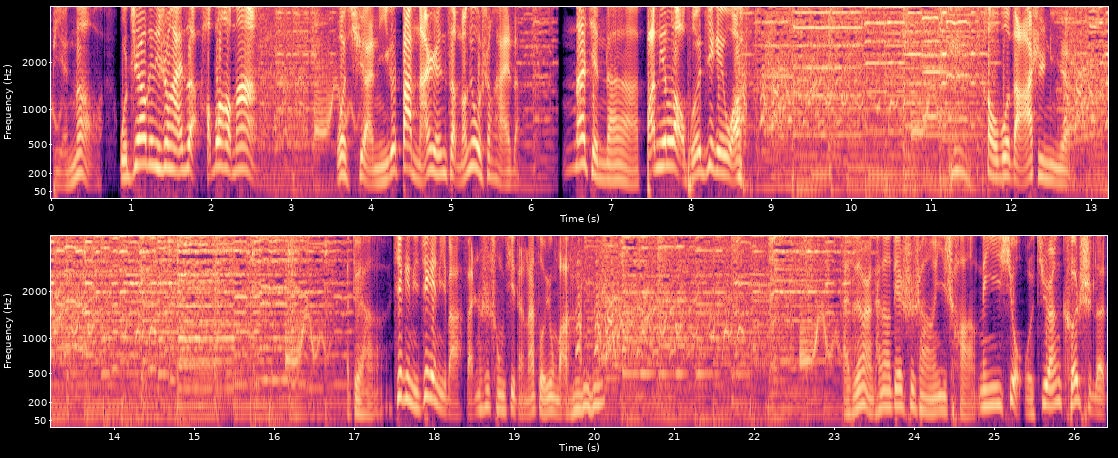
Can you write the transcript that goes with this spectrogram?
别闹，我真要给你生孩子，好不好嘛？我去，你一个大男人怎么给我生孩子？那简单啊，把你老婆借给我，看我不打死你！对啊，借给你，借给你吧，反正是充气的，拿走用吧。哎，昨天晚上看到电视上一场内衣秀，我居然可耻的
